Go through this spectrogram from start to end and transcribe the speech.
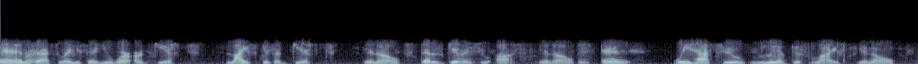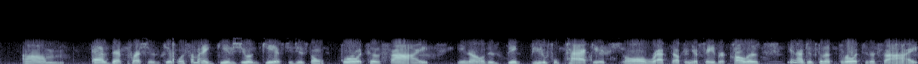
And Right. that's where he said, You were a gift. Life is a gift, you know, that is given to us, you know. And we have to live this life, you know, um, as that precious gift. When somebody gives you a gift, you just don't throw it to the side. You know, this big, beautiful package, all wrapped up in your favorite colors. You're not just going to throw it to the side.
